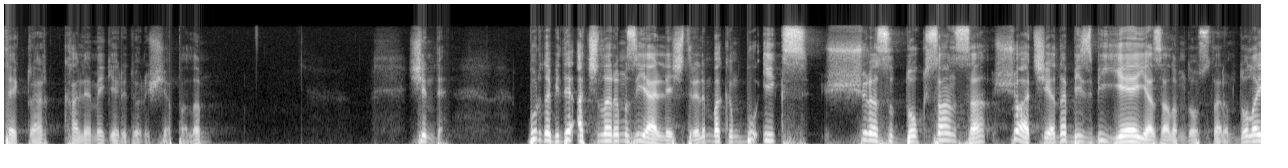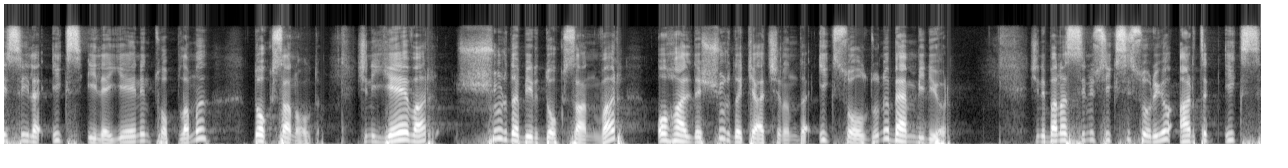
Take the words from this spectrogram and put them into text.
Tekrar kaleme geri dönüş yapalım. Şimdi burada bir de açılarımızı yerleştirelim. Bakın bu x şurası 90 sa şu açıya da biz bir y yazalım dostlarım. Dolayısıyla x ile y'nin toplamı 90 oldu. Şimdi y var. Şurada bir 90 var. O halde şuradaki açının da x olduğunu ben biliyorum. Şimdi bana sinüs x'i soruyor. Artık x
